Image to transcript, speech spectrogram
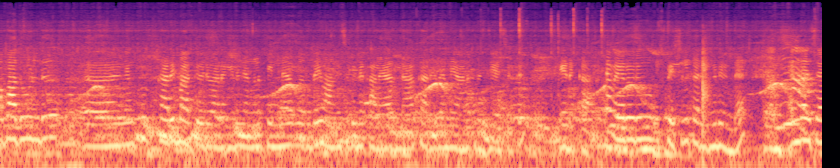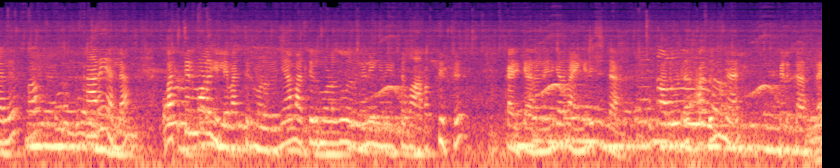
അപ്പോൾ അതുകൊണ്ട് ഞങ്ങൾക്ക് കറി ബാക്കി വരുവാണെങ്കിൽ ഞങ്ങൾ പിന്നെ വെറുതെ വാങ്ങിച്ച് പിന്നെ കളയാറില്ല. ആ കറി തന്നെയാണ് ഫ്രിഡ്ജ് വെച്ചിട്ട് എടുക്കാറ്. വേറൊരു സ്പെഷ്യൽ കറിയും കൂടി ഉണ്ട്. എന്താ വെച്ചാൽ കറിയല്ല വറ്റൽമുളകില്ലേ വറ്റൽമുളക്. ഞാൻ വറ്റൽമുളക് വെറുതെ ഇങ്ങനെ ഇട്ട് വറുത്തിട്ട് കഴിക്കാറുണ്ട്. എനിക്കത് ഭയങ്കര ഇഷ്ടമാണ് അതുകൊണ്ട് അതും ഞാൻ എടുക്കാറുണ്ട്.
